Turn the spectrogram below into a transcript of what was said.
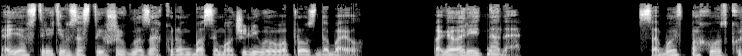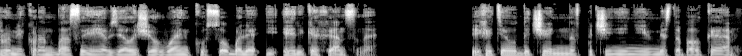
А я, встретив застывший в глазах Куранбаса молчаливый вопрос, добавил. «Поговорить надо». С собой в поход, кроме Куранбаса, я взял еще Ваньку Соболя и Эрика Хансена. И хотя у датчанина в подчинении вместо полка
